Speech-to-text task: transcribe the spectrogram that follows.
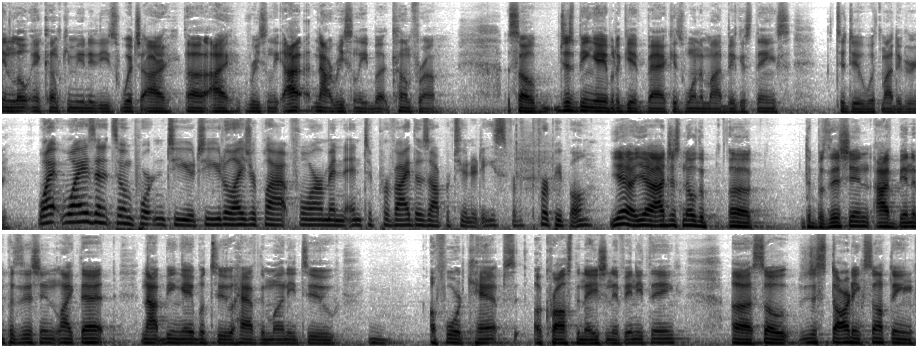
in low-income communities, which I uh, I recently, I not recently, but come from. So just being able to give back is one of my biggest things to do with my degree. Why, why is it so important to you to utilize your platform and, and to provide those opportunities for, for people? Yeah, yeah. I just know the uh, the position. I've been in a position like that, not being able to have the money to afford camps across the nation, if anything. Uh, so just starting something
